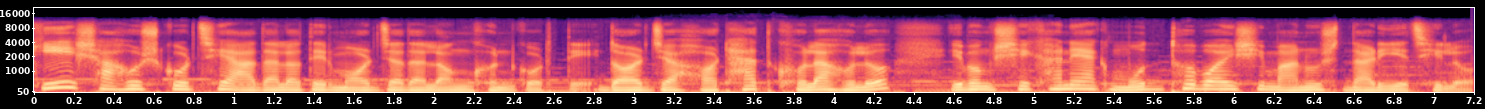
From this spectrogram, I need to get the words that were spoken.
কে সাহস করছে আদালতের মর্যাদা লঙ্ঘন করতে। দরজা হঠাৎ খোলা হলো এবং সেখানে এক মধ্যবয়সী মানুষ দাঁড়িয়েছিল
